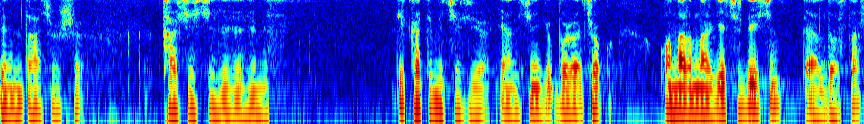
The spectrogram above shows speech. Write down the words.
Benim daha çok şu taş işçiliği dediğimiz dikkatimi çekiyor. Yani çünkü bura çok onarımlar geçirdiği için değerli dostlar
